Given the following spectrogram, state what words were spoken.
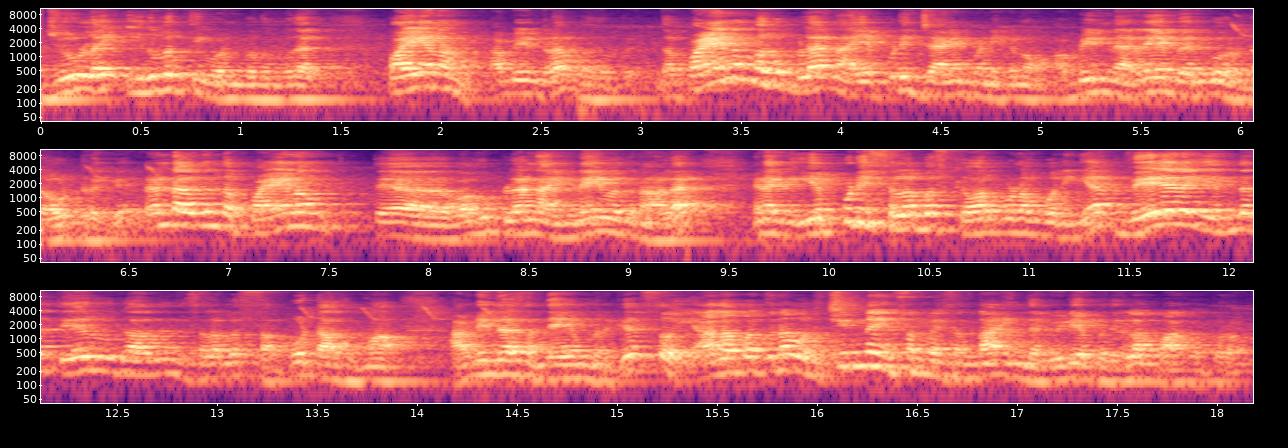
ஜூலை இருபத்தி ஒன்பது முதல். பயணம் அப்படின்ற வகுப்பு. இந்த பயணம் வகுப்பில் நான் எப்படி ஜாயின் பண்ணிக்கணும் அப்படின்னு நிறைய பேருக்கு ஒரு டவுட் இருக்குது ரெண்டாவது இந்த பயணம் தே- நான் இணைவதனால எனக்கு எப்படி சிலபஸ் கவர் பண்ண போறீங்க? வேற எந்த தேர்வுக்காவது இந்த சிலபஸ் சப்போர்ட் ஆகுமா? அப்படின்ற சந்தேகம் இருக்கு. ஸோ அதை பத்தின ஒரு சின்ன இன்ஃபர்மேஷன் தான் இந்த வீடியோ பதிவில் பார்க்க போறோம்.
